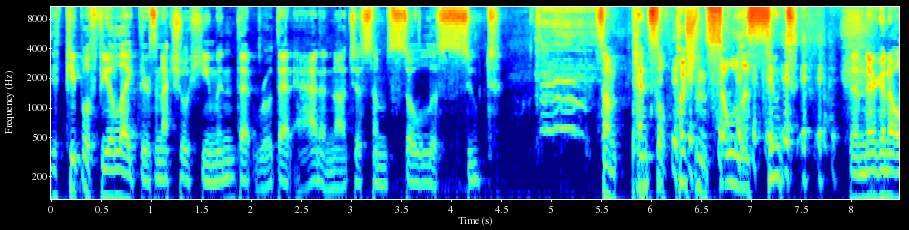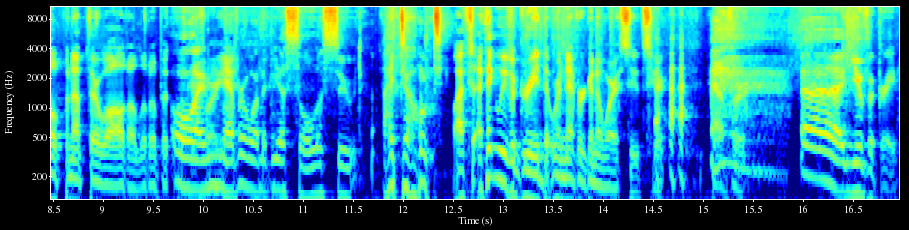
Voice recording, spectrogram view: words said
If people feel like there's an actual human that wrote that ad and not just some soulless suit, some pencil pushing soulless suit, then they're going to open up their wallet a little bit. Oh, I for you. want to be a soulless suit. I don't. I I think we've agreed that we're never going to wear suits here, ever. Uh, you've agreed.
